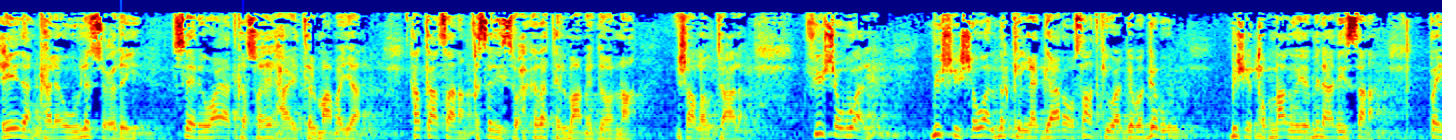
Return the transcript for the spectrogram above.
ciidan kale uu la socday siday riwaayaadka saxiixa ay tilmaamayaan halkaasaanan qisadiisa wax kaga tilmaami doonaa insha allahu tacaala fii shawaal bishii shawaal markii la gaaro sannadkii waa gabagabo bishii tobnaad weeye min haddii sana. Bay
